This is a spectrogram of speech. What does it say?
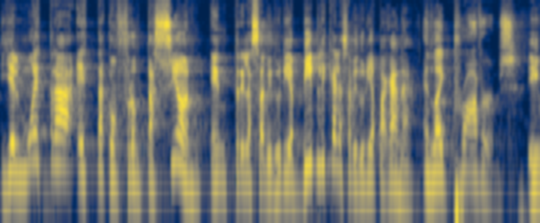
Y él muestra esta confrontación entre la sabiduría bíblica y la sabiduría pagana. And like Proverbs, Y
